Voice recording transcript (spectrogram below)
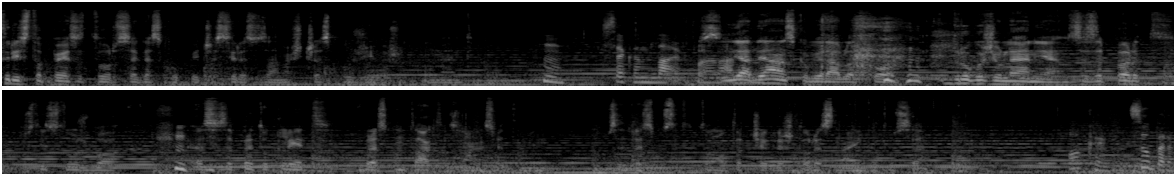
350 ur vsega skupaj, če si res vzameš čas, pa uživaš v momentu. Hm, second life. Ja, dejansko bi rabljal tako drugo življenje, se zaprt, pusti službo, eh, se zaprt v klet, brez kontakta z zunanjim svetom in se res spustiti to noter, če greš to res naenkrat vse. Ok, super.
